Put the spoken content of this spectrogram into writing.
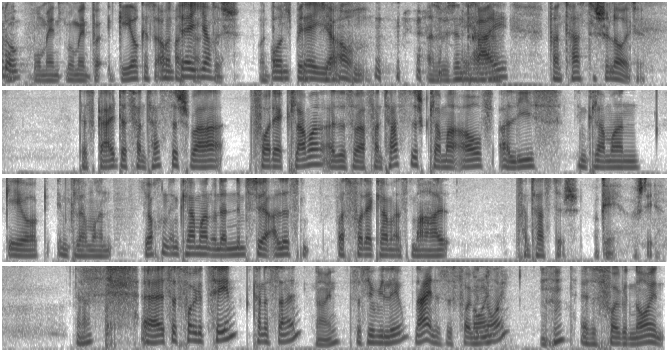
Hallo. Moment, Moment. Georg ist auch Und der fantastisch. Und, und ich bin es ja auch. Also wir sind Ja. drei fantastische Leute. Das galt, das fantastisch war vor der Klammer, also es war fantastisch, Klammer auf, Alice in Klammern, Georg in Klammern, Jochen in Klammern und dann nimmst du ja alles, was vor der Klammer ist, mal fantastisch. Okay, verstehe. Äh, ist das Folge 10? Kann es sein? Nein? Ist das Jubiläum? Nein, es ist Folge Neun. 9. Mhm. Es ist Folge 9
